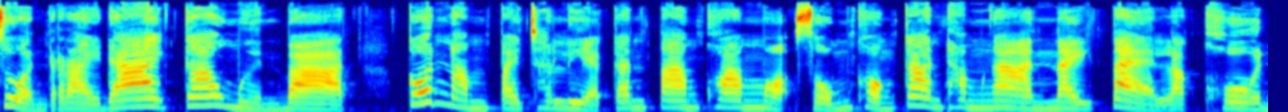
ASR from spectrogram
ส่วนรายได้ 90,000 บาท ก็นำไปเฉลี่ยกันตามความเหมาะสมของการทำงานในแต่ละคน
